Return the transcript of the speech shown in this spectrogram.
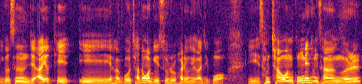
이것은 이제 IoT하고 자동화 기술을 활용해 가지고 이 3차원 곡면 형상을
